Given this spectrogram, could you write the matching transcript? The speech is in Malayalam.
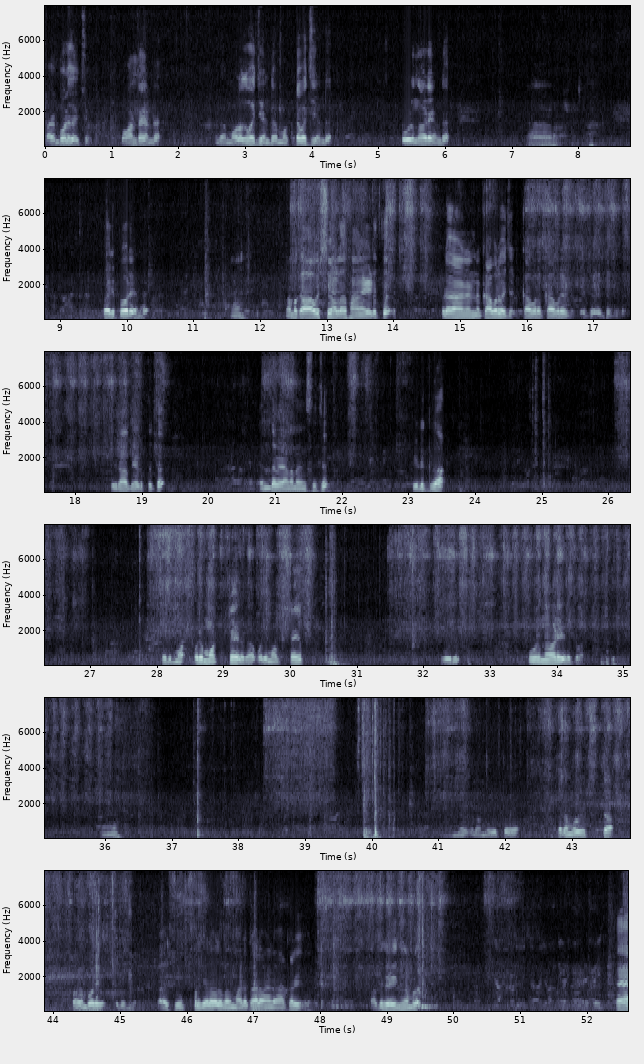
പഴംപോളി കഴിച്ചു. ബോണ്ടയുണ്ട്. മുളക് ബജിയുണ്ട് മുട്ട ബജിയുണ്ട് ഉഴുന്നോടയുണ്ട് പരിപ്പോടയുണ്ട് നമുക്ക് ആവശ്യമുള്ള സാധനം എടുത്ത് ഇവിടെ കവർ വെച്ച് കവർ കവർ ഇട്ടിട്ടുണ്ട്. ഇതിനകത്ത് എടുത്തിട്ട് എന്താ വേണമെന്നനുസരിച്ച് എടുക്കുക. ഒരു ഒരു മുട്ട എടുക്കുക ഒരു മുട്ടയും ഒരു ഉഴുന്നോടെ എടുക്കുക. മുഴുത്ത ചില മുഴുത്ത പഴംപൊടി അത് സൂപ്പർ ചില മഴക്കാലമാണ് ആക്കളി അത് കഴിഞ്ഞ് നമ്മൾ ഏ?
